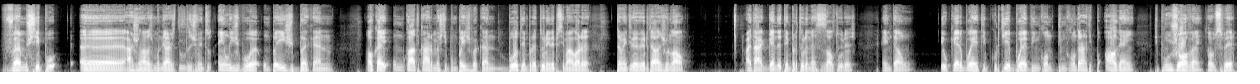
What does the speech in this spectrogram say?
vamos tipo ah, às Jornadas Mundiais de Juventude em Lisboa, um país bacana. Ok, um bocado caro, mas tipo um país bacana, boa temperatura, ainda por cima agora também estive a ver o telejornal. Vai estar a grande temperatura nessas alturas. Então, eu quero bué, tipo, curtir a bué de, encon- de encontrar tipo alguém, tipo um jovem, estão a perceber?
